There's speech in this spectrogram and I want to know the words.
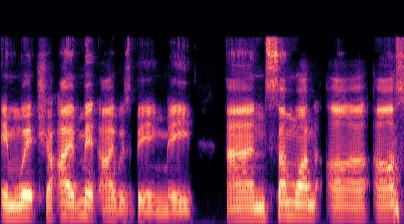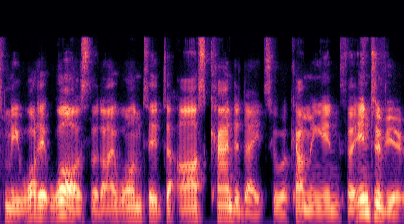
in which I admit I was being me, and someone uh, asked me what it was that I wanted to ask candidates who were coming in for interview.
